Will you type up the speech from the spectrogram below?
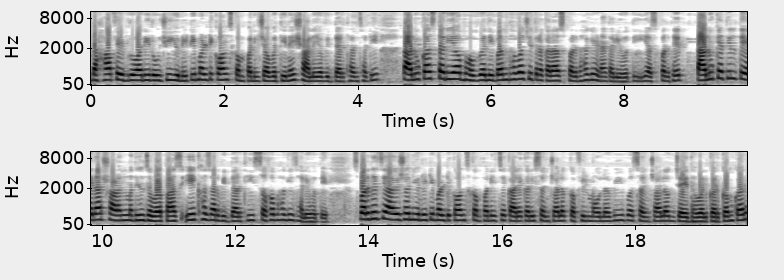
दहा फेब्रुवारी रोजी युनिटी मल्टीकॉन्स कंपनीच्या वतीने शालेय विद्यार्थ्यांसाठी तालुकास्तरीय भव्य निबंध व चित्रकला स्पर्धा घेण्यात आली होती. या स्पर्धेत तालुक्यातील तेरा शाळांमधील जवळपास एक हजार विद्यार्थी सहभागी झाले होते. स्पर्धेचे आयोजन युनिटी मल्टीकॉन्स कंपनीचे कार्यकारी संचालक कफिल मौलवी व संचालक जय धवल करकमकर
